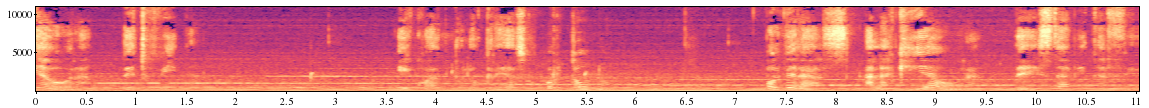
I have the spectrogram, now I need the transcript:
y ahora de tu vida. Y cuando lo creas oportuno, volverás al aquí y ahora de esta habitación.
